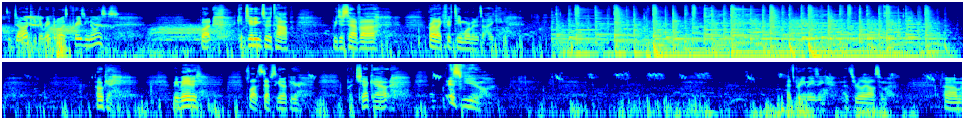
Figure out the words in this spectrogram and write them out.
it's a donkey. They're making all these crazy noises. But continuing to the top, we just have uh, probably like 15 more minutes of hiking. Okay, we made it. It's a lot of steps to get up here, but check out this view. That's pretty amazing. That's really awesome. Um,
